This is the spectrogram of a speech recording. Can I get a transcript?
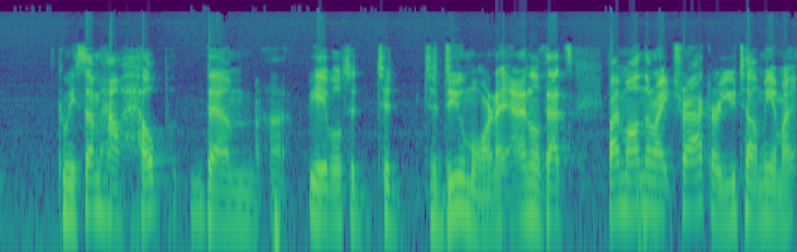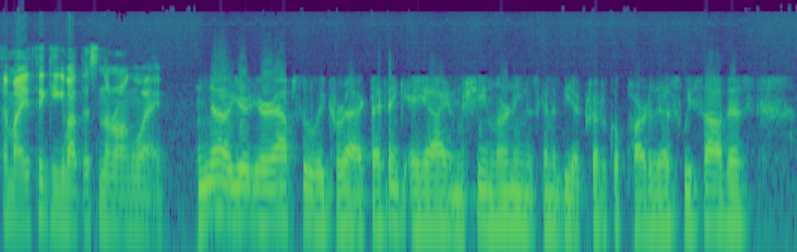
can we somehow help them uh, be able to to to do more. And I, I, don't know if that's if I'm on the right track, or you tell me, am I am I thinking about this in the wrong way? No, you're you're absolutely correct. I think AI and machine learning is going to be a critical part of this. We saw this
